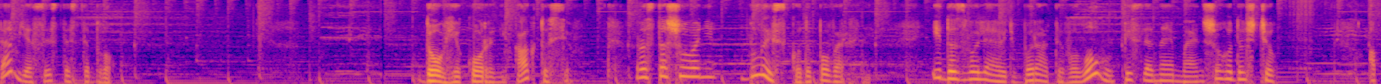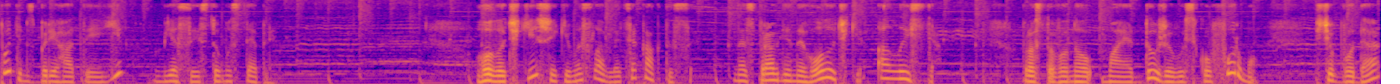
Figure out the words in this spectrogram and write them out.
та м'ясисте стебло. Довгі корені кактусів розташовані близько до поверхні і дозволяють вбирати вологу після найменшого дощу, а потім зберігати її в м'ясистому стеблі. Голочки ж, якими славляться кактуси, насправді не голочки, а листя. Просто воно має дуже вузьку форму, щоб вода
